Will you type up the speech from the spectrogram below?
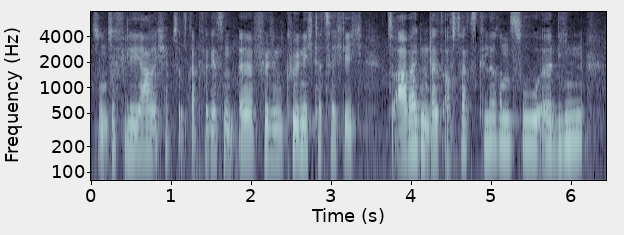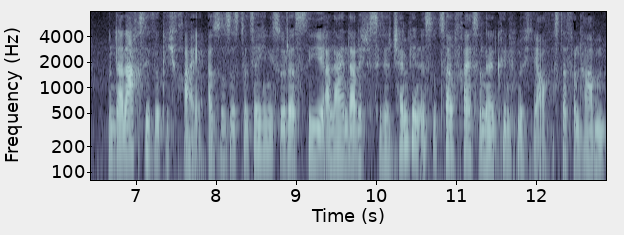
so und so viele Jahre, ich habe es jetzt gerade vergessen, äh, für den König tatsächlich zu arbeiten und als Auftragskillerin zu äh, dienen. Und danach ist sie wirklich frei. Also es ist tatsächlich nicht so, dass sie allein dadurch, dass sie der Champion ist, sozusagen frei ist, sondern der König möchte ja auch was davon haben.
